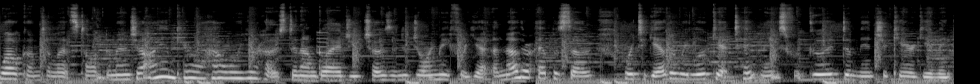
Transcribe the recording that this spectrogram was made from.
Welcome to Let's Talk Dementia. I am Carol Howell, your host, and I'm glad you've chosen to join me for yet another episode where together we look at techniques for good dementia caregiving.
